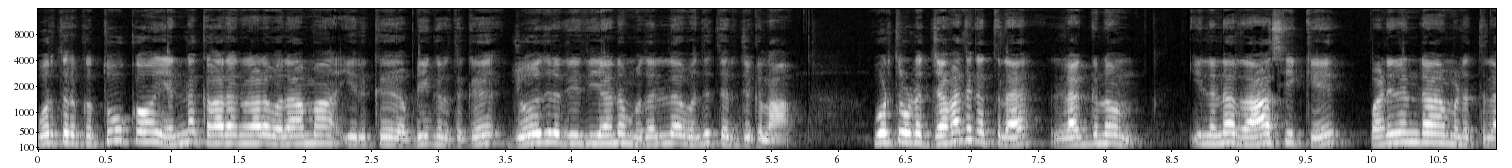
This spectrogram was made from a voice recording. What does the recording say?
ஒருத்தருக்கு தூக்கம் என்ன காரணங்களால் வராமல் இருக்குது அப்படிங்கிறதுக்கு ஜோதிட ரீதியான முதல்ல வந்து தெரிஞ்சுக்கலாம். ஒருத்தரோட ஜாதகத்தில் லக்னம் இல்லைன்னா ராசிக்கு பன்னிரெண்டாம் இடத்துல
